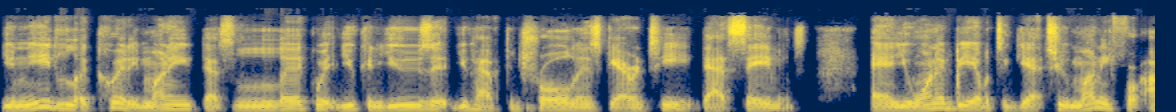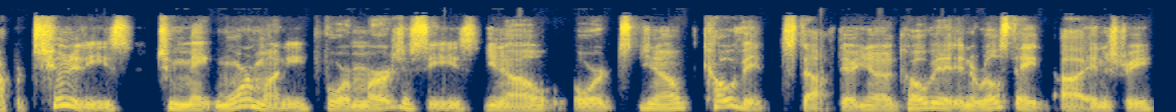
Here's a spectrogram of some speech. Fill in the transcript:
you need liquidity, money that's liquid. You can use it. You have control and it's guaranteed. that savings. And you want to be able to get to money for opportunities to make more money for emergencies, you know, or you know, COVID stuff. There, you know, COVID in the real estate uh, industry,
